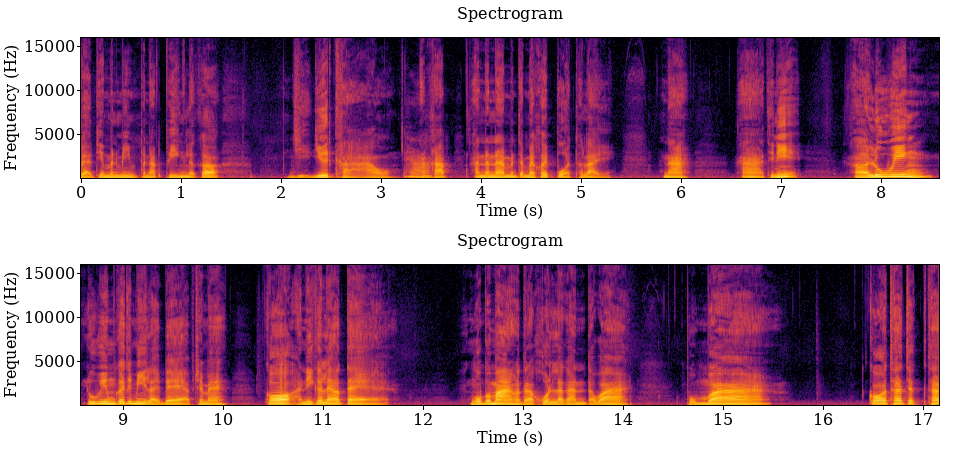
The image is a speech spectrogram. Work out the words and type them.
แบบที่มันไม่มีพนักพิง แล้วก็ยยืดขาเอาค่ะนะครับ อันนั้นน่ะมันจะไม่ค่อยปวดเท่าไหร่นะ อ่า ทีนี้เอ่อลู่วิ่งลู่วิ่งมันก็จะมีหลายแบบใช่ไหมก็อันนี้ก็แล้วแต่งบประมาณของแต่ละคนแล้วกัน แต่ว่าผมว่าก็ถ้าจะถ้า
